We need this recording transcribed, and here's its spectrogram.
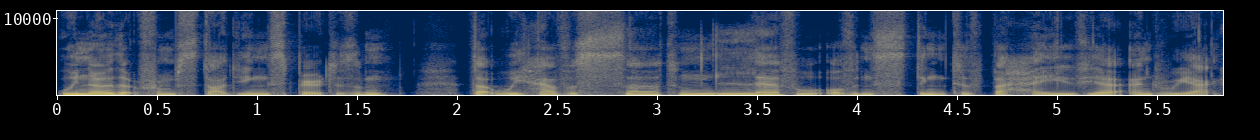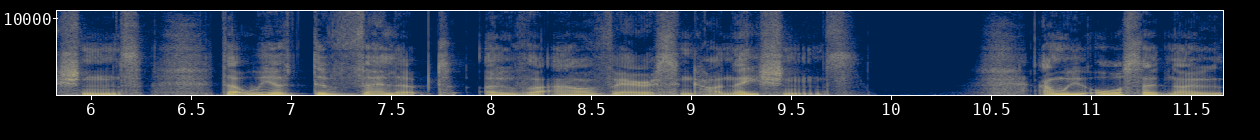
We know that from studying Spiritism that we have a certain level of instinctive behavior and reactions that we have developed over our various incarnations. And we also know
